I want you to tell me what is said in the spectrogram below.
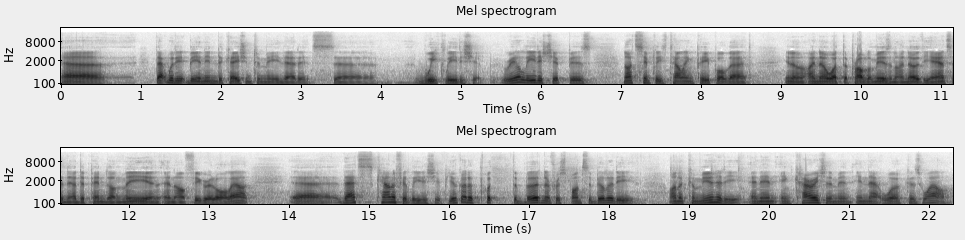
uh, that would be an indication to me that it's uh, weak leadership. Real leadership is not simply telling people that, you know, I know what the problem is and I know the answer now, depend on me and, and I'll figure it all out. Uh, that's counterfeit leadership. You've got to put the burden of responsibility on a community and then encourage them in, in that work as well.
